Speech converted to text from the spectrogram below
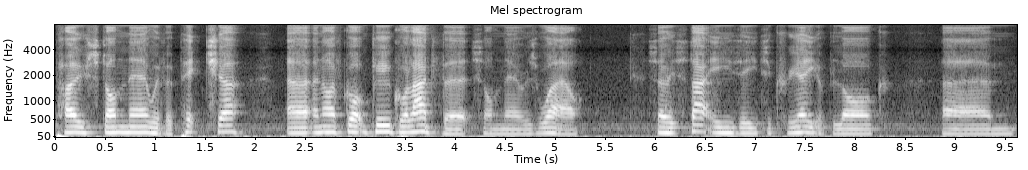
post on there with a picture uh, and I've got Google adverts on there as well. So it's that easy to create a blog um,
